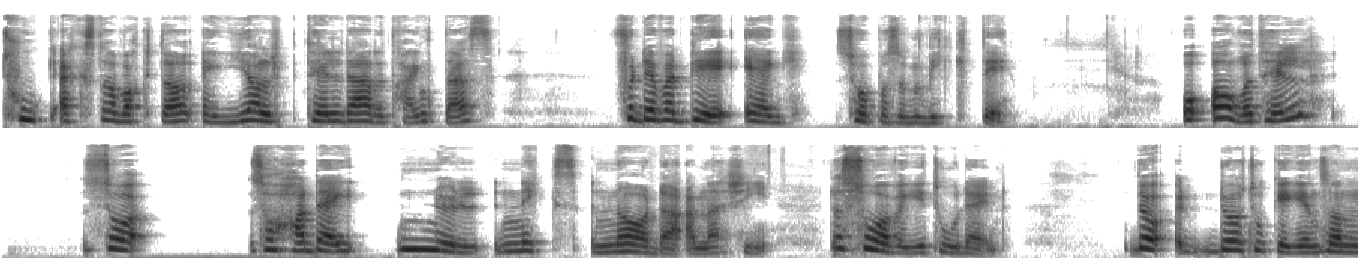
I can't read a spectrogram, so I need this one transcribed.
tok ekstravakter, jeg hjalp til der det trengtes. For det var det jeg så på som viktig. Og av og til så, så hadde jeg null, niks, nada energi. Da sov jeg i to døgn. Da, da tok jeg en sånn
